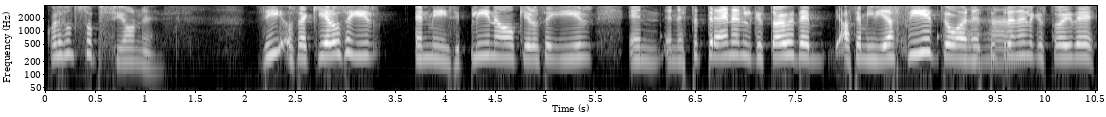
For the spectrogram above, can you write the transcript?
cuáles son tus opciones. ¿Sí? O sea, quiero seguir en mi disciplina o quiero seguir en, este tren en el que estoy de, hacia mi vida fit o en este tren en el que estoy de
